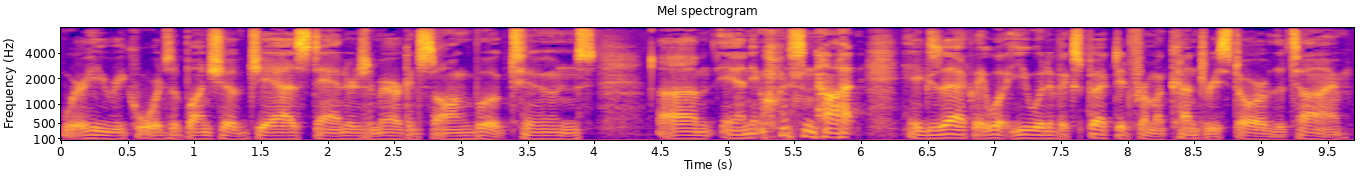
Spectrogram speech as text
where he records a bunch of jazz standards, American songbook tunes. Um, and it was not exactly what you would have expected from a country star of the time.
